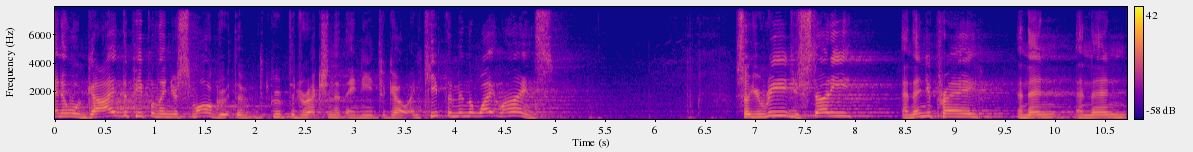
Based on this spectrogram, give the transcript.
and it will guide the people in your small group the, group the direction that they need to go and keep them in the white lines. So you read, you study, and then you pray, and then and then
